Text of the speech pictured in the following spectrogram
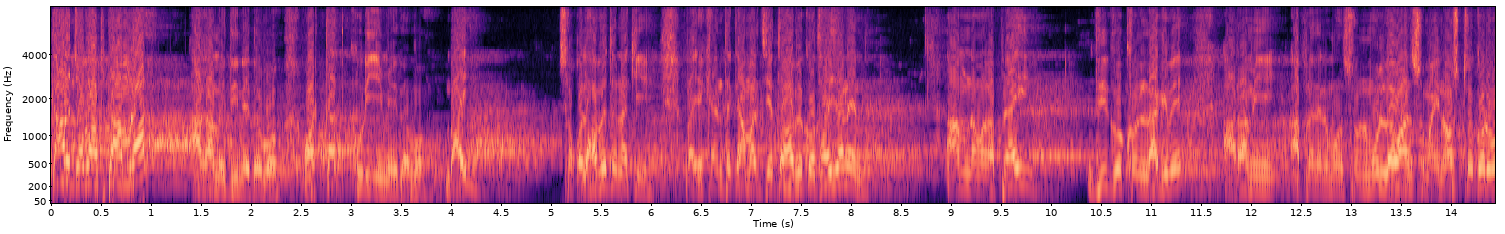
তার জবাবটা আমরা আগামী দিনে দেবো। অর্থাৎ কুড়িয়ে মে দেবো। ভাই, সকলে হবে তো নাকি? বা এখান থেকে আমার যেতে হবে কোথায় জানেন? આમ નવા અપાય দীর্ঘক্ষণ লাগবে আর আমি আপনাদের মূল্যবান সময় নষ্ট করব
